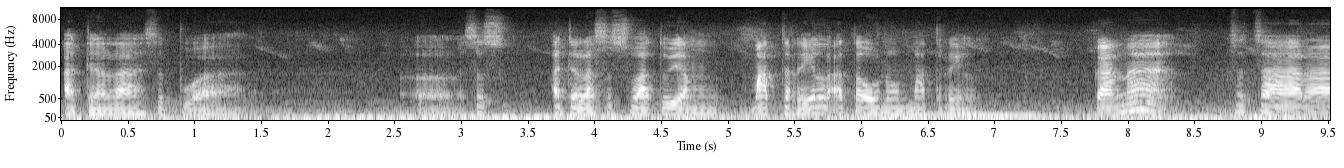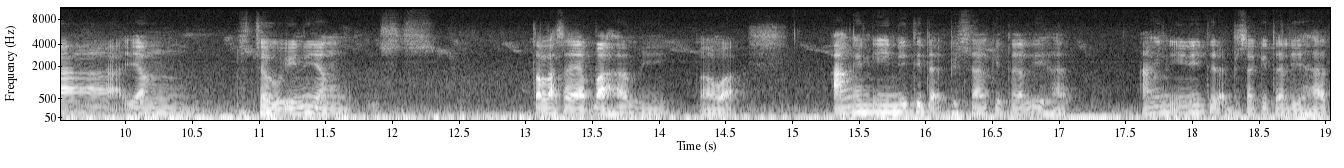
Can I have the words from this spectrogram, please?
adalah sebuah e, ses, adalah sesuatu yang material atau non material karena secara yang sejauh ini yang telah saya pahami bahwa angin ini tidak bisa kita lihat angin ini tidak bisa kita lihat.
